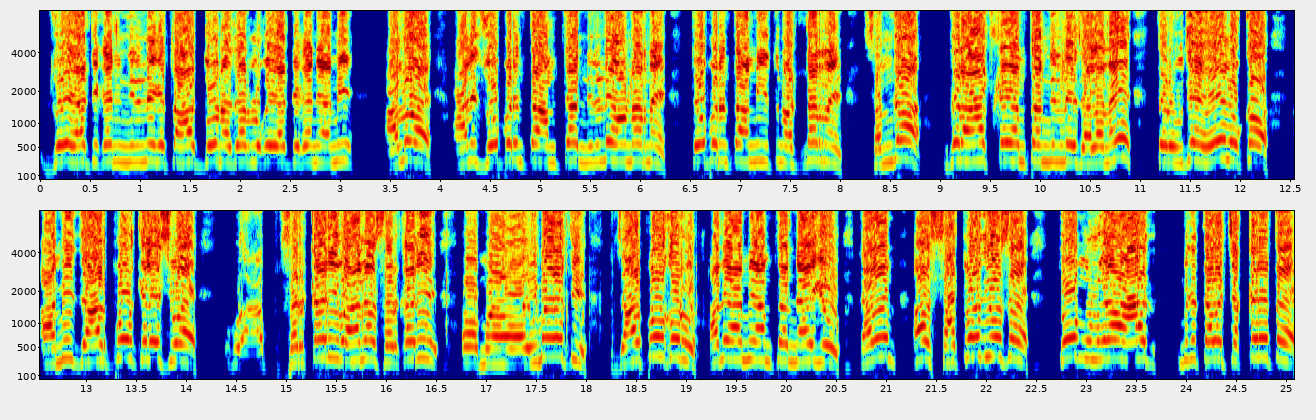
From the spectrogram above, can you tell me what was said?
जो या ठिकाणी निर्णय घेतला आज दोन हजार लोक या ठिकाणी आम्ही आलो आहे आणि जोपर्यंत आमचा निर्णय होणार नाही तोपर्यंत आम्ही इथून हटणार नाही. समजा जर आज काही आमचा निर्णय झाला नाही तर उद्या हे लोक आम्ही जाळपोळ केल्याशिवाय सरकारी वाहन सरकारी इमारती जाळपोळ करू आणि आम्ही आमचा न्याय घेऊ. कारण आज सातवा दिवस आहे. तो मुलगा आज म्हणजे त्याला चक्कर येत आहे.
